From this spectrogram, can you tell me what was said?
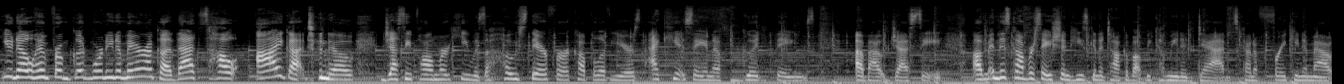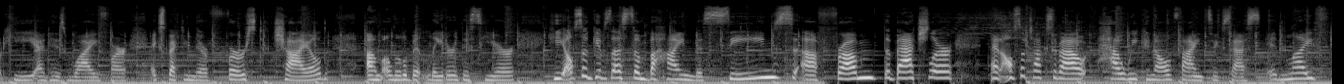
you know him from Good Morning America. That's how I got to know Jesse Palmer. He was a host there for a couple of years. I can't say enough good things about Jesse. Um, in this conversation, he's going to talk about becoming a dad. It's kind of freaking him out. He and his wife are expecting their first child um, a little bit later this year. He also gives us some behind the scenes uh, from The Bachelor and also talks about how we can all find success in life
